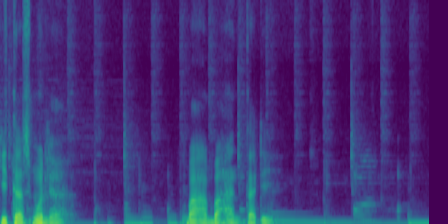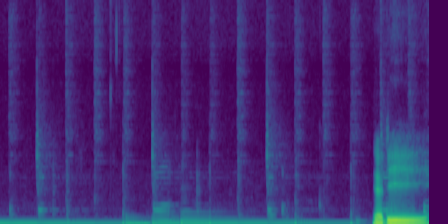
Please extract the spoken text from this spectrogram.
kita semula bahan-bahan tadi jadi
